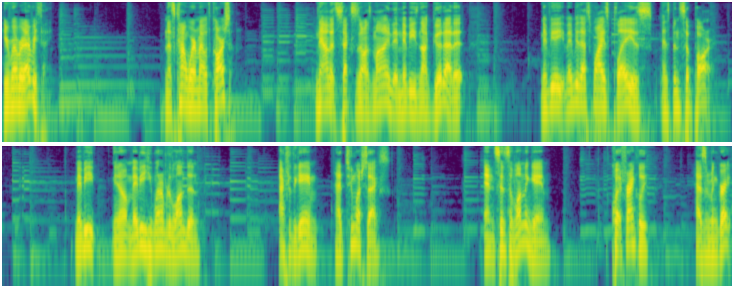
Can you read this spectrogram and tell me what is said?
He remembered everything. And that's kind of where I'm at with Carson. Now that sex is on his mind, and maybe he's not good at it, maybe maybe that's why his play is has been subpar. Maybe you know, maybe he went over to London after the game, had too much sex, and since the London game, quite frankly, hasn't been great.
